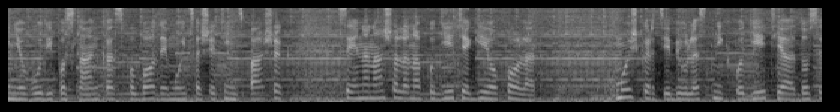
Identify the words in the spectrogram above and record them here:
in jo vodi poslanka Svobode Mojca Šetinc Pašek, se je nanašala na podjetje Geopolar. Mojškrc je bil lastnik podjetja do, se,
